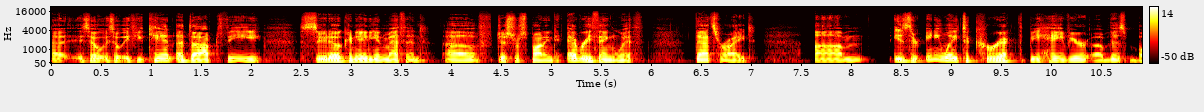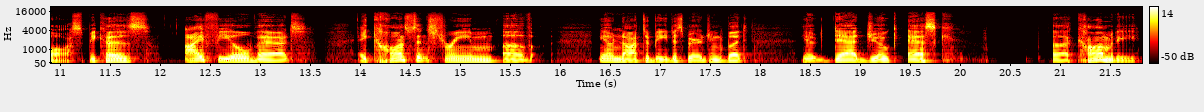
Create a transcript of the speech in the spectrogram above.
uh, so so if you can't adopt the pseudo Canadian method of just responding to everything with "That's right," um, is there any way to correct the behavior of this boss? Because I feel that a constant stream of, you know, not to be disparaging, but you know, dad joke esque uh, comedy,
